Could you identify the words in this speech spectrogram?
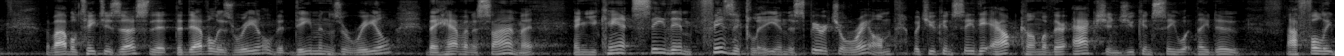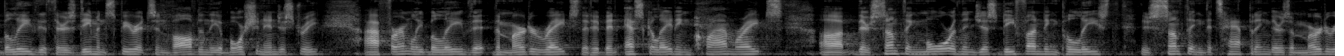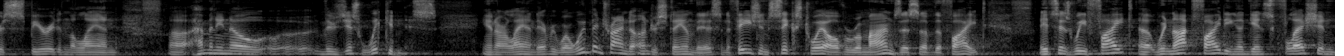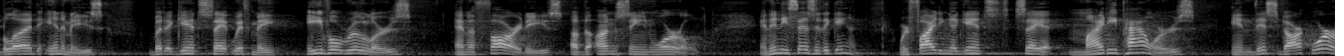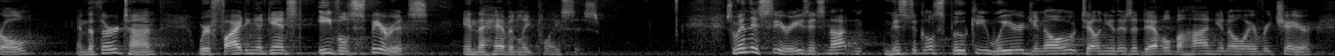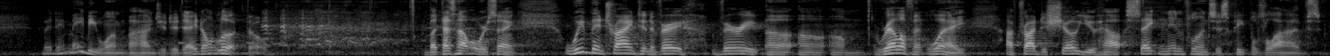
The Bible teaches us that the devil is real, that demons are real, they have an assignment, and you can't see them physically in the spiritual realm, but you can see the outcome of their actions. You can see what they do. I fully believe that there's demon spirits involved in the abortion industry. I firmly believe that the murder rates that have been escalating crime rates, uh, there's something more than just defunding police. There's something that's happening. There's a murderous spirit in the land. Uh, how many know uh, there's just wickedness? in our land everywhere. We've been trying to understand this, and Ephesians 6:12 reminds us of the fight. It says we fight. Uh, we're not fighting against flesh and blood enemies, but against, say it with me, evil rulers and authorities of the unseen world. And then he says it again. We're fighting against, say it, mighty powers in this dark world. And the third time, we're fighting against evil spirits in the heavenly places. So, in this series, it's not mystical, spooky, weird, you know, telling you there's a devil behind, you know, every chair. But there may be one behind you today. Don't look, though. But that's not what we're saying. We've been trying to, in a very, very uh, uh, um, relevant way, I've tried to show you how Satan influences people's lives.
